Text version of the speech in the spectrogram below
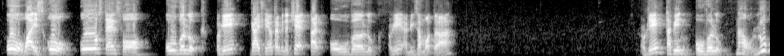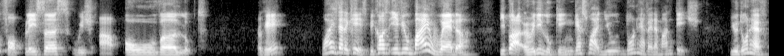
O. What is O? O stands for overlook. Okay, guys, can you type in the chat? Type overlook. Okay, I drink some water. Huh? Okay, type in overlook. Now look for places which are overlooked. Okay, why is that the case? Because if you buy where the people are already looking, guess what? You don't have an advantage you don't have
